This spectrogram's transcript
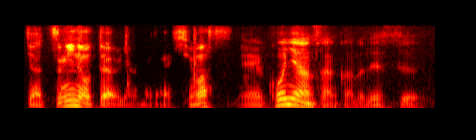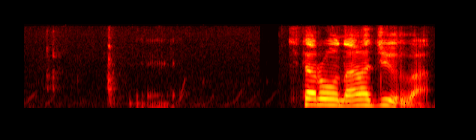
じゃあ次のお便りお願いします。えーコニャンさんからです。えー、北郎70は、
